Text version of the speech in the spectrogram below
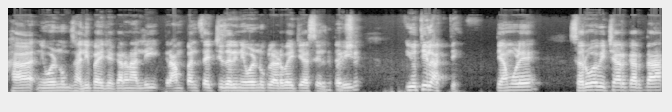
हा निवडणूक झाली पाहिजे. कारण हल्ली ग्रामपंचायतची जरी निवडणूक लढवायची असेल तरी युती लागते. त्यामुळे सर्व विचार करता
